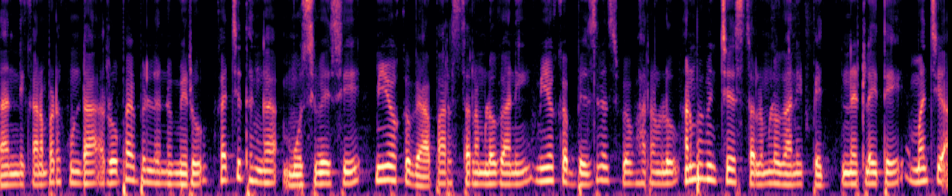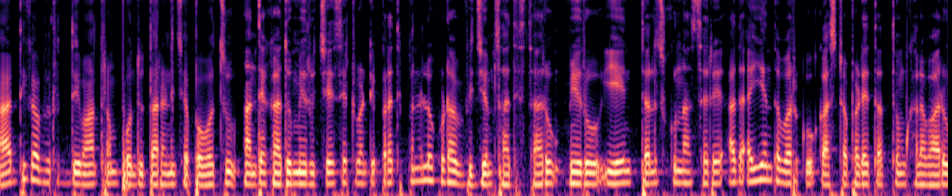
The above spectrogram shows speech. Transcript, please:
దాన్ని కనపడకుండా రూపాయి బిళ్ళను మీరు ఖచ్చితంగా మూసివేసి మీ యొక్క వ్యాపార స్థలంలో కానీ మీ యొక్క బిజినెస్ వ్యవహారంలో అనుభవించే స్థలంలో కానీ పెట్టినట్లయితే మంచి ఆర్థిక అభివృద్ధి మాత్రం పొందుతారని చెప్పవచ్చు. అంతేకాదు మీరు చేసేటువంటి ప్రతి పనిలో కూడా విజయం సాధిస్తారు. మీరు మీరు ఏం తెలుసుకున్నా సరే అది అయ్యేంత వరకు కష్టపడే తత్వం కలవారు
